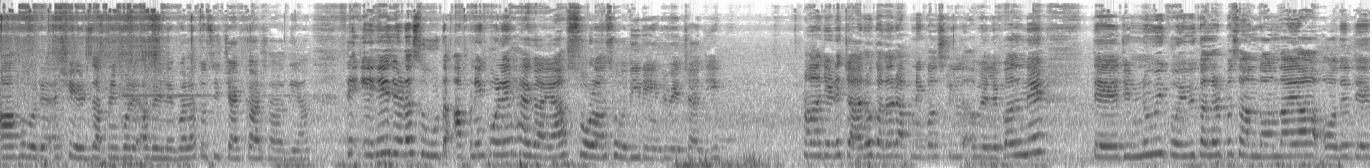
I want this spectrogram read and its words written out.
ਆ ਹੋਰ ਸ਼ੇਡਸ ਆਪਣੇ ਕੋਲੇ ਅਵੇਲੇਬਲ ਆ, ਤੁਸੀਂ ਚੈੱਕ ਕਰ ਸਕਦੇ ਆ। ਤੇ ਇਹ ਜਿਹੜਾ ਸੂਟ ਆਪਣੇ ਕੋਲੇ ਹੈਗਾ ਆ 1600 ਦੀ ਰੇਂਜ ਵਿੱਚ ਆ ਜੀ। ਆ ਜਿਹੜੇ ਚਾਰੋਂ ਕਲਰ ਆਪਣੇ ਕੋਲ ਸਟਿਲ ਅਵੇਲੇਬਲ ਨੇ ਤੇ ਜਿੰਨੂੰ ਵੀ ਕੋਈ ਵੀ ਕਲਰ ਪਸੰਦ ਆਉਂਦਾ ਆ, ਉਹਦੇ ਤੇ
